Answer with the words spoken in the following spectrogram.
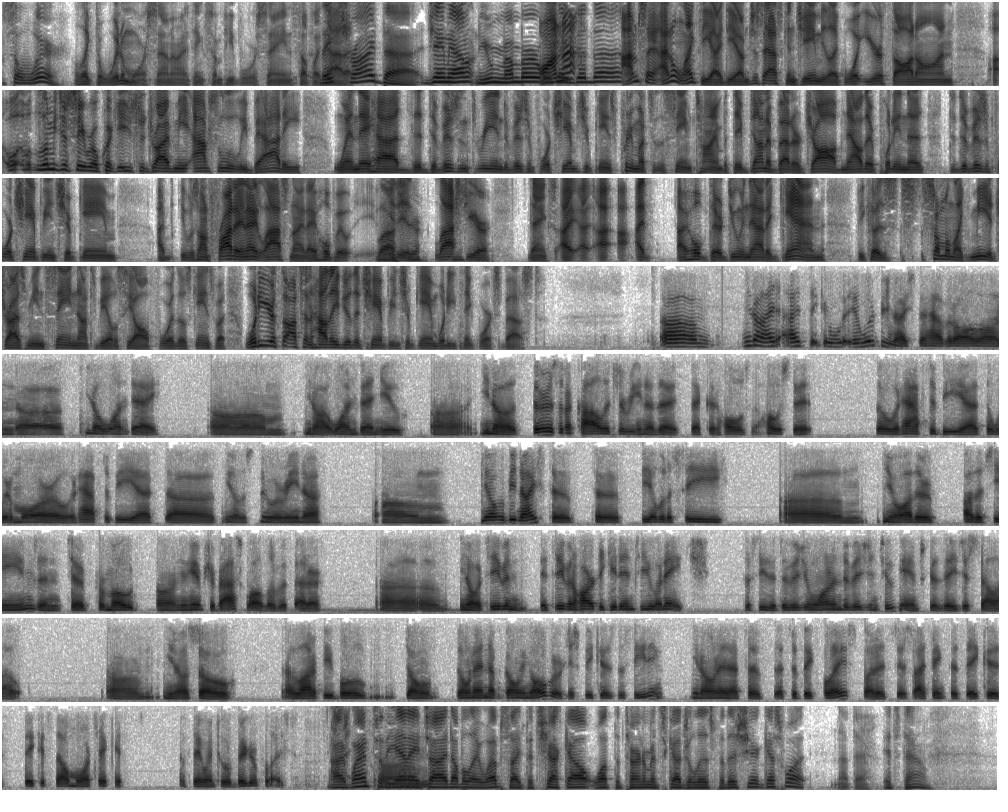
so where like the Whittemore Center. I think some people were saying stuff like they that. They tried that, Jamie. I don't. You remember Oh, when I'm they not, did that? I'm saying I don't like the idea. I'm just asking Jamie, like, what your thought on? Uh, well, let me just say real quick. It used to drive me absolutely batty when they had the Division Three and Division Four championship games pretty much at the same time. But they've done a better job. Now they're putting the the Division Four championship game I, it was on Friday night last night. I hope it Last it is- year. Last year. Thanks. I I, I I I hope they're doing that again because someone like me, it drives me insane not to be able to see all four of those games. But what are your thoughts on how they do the championship game? What do you think works best? Um, you know, I, I think it, w- it would be nice to have it all on, uh, you know, one day, um, you know, at one venue. Uh, you know, there isn't a college arena that, that could hold host it, so it would have to be at the Whittemore. It would have to be at, uh, you know, this new arena. Um, you know, it would be nice to to be able to see, um, you know, other other teams and to promote uh, New Hampshire basketball a little bit better. Uh, you know, it's even it's even hard to get into UNH to see the Division One and Division Two games because they just sell out. Um, you know, so a lot of people don't don't end up going over just because the seating. You know, and that's a that's a big place, but it's just I think that they could they could sell more tickets if they went to a bigger place. I went to the Um, NHIAA website to check out what the tournament schedule is for this year. Guess what? Not there. It's down.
